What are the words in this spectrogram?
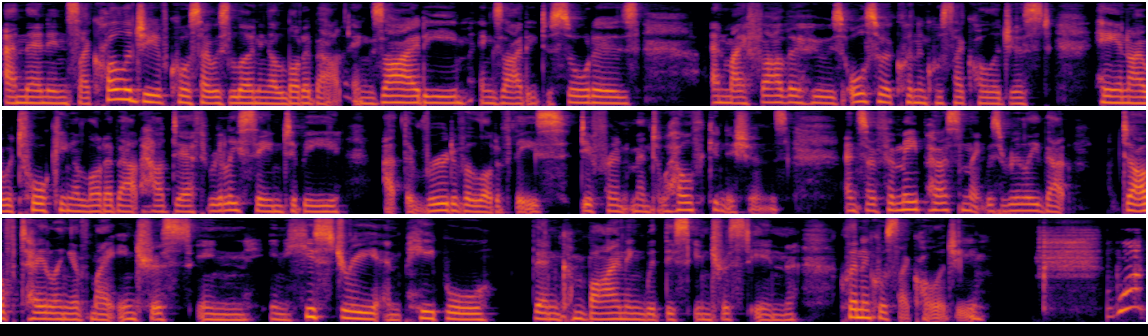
And then in psychology, of course, I was learning a lot about anxiety, anxiety disorders. And my father, who is also a clinical psychologist, he and I were talking a lot about how death really seemed to be at the root of a lot of these different mental health conditions. And so for me personally, it was really that dovetailing of my interests in in history and people then combining with this interest in clinical psychology what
